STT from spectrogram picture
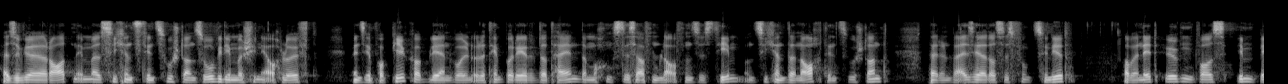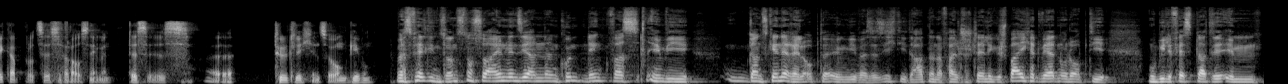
Also wir raten immer, sichern Sie den Zustand so, wie die Maschine auch läuft. Wenn Sie ein Papierkorb leeren wollen oder temporäre Dateien, dann machen Sie das auf dem laufenden System und sichern danach den Zustand, weil dann weiß ich ja, dass es funktioniert, aber nicht irgendwas im Backup-Prozess herausnehmen. Das ist äh, tödlich in so einer Umgebung. Was fällt Ihnen sonst noch so ein, wenn Sie an einen Kunden denken, was irgendwie ganz generell, ob da irgendwie, weiß ich, die Daten an der falschen Stelle gespeichert werden oder ob die mobile Festplatte im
